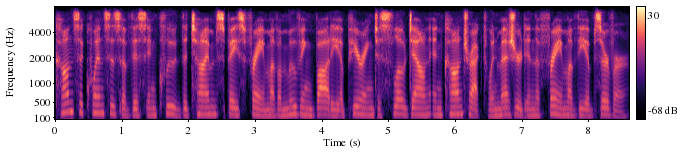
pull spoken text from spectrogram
Consequences of this include the time-space frame of a moving body appearing to slow down and contract when measured in the frame of the observer.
